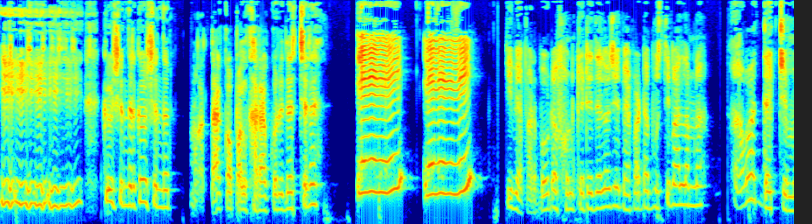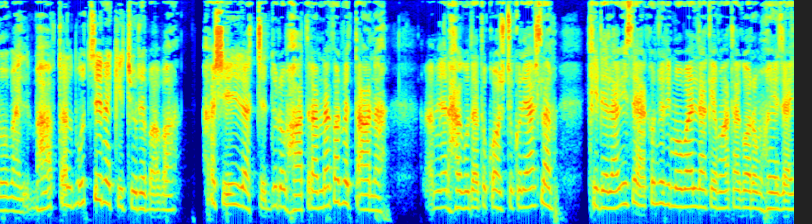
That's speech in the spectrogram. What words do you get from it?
খুব সুন্দর খুব সুন্দর। মাথা কপাল খারাপ করে দিচ্ছে রে। কি ব্যাপার, বউটা ফোন কেটে দিল যে ব্যাপারটা বুঝতে পারলাম না। আবার দেখছে মোবাইল ভাব তাল বুঝছি না কিছু রে বাবা। হাসিয়ে যাচ্ছে, দুটো ভাত রান্না করবে তা না। আমি আর হাগুদা তো কষ্ট করে আসলাম। খিদে লাগিছে, এখন যদি মোবাইল ডাকে মাথা গরম হয়ে যায়।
